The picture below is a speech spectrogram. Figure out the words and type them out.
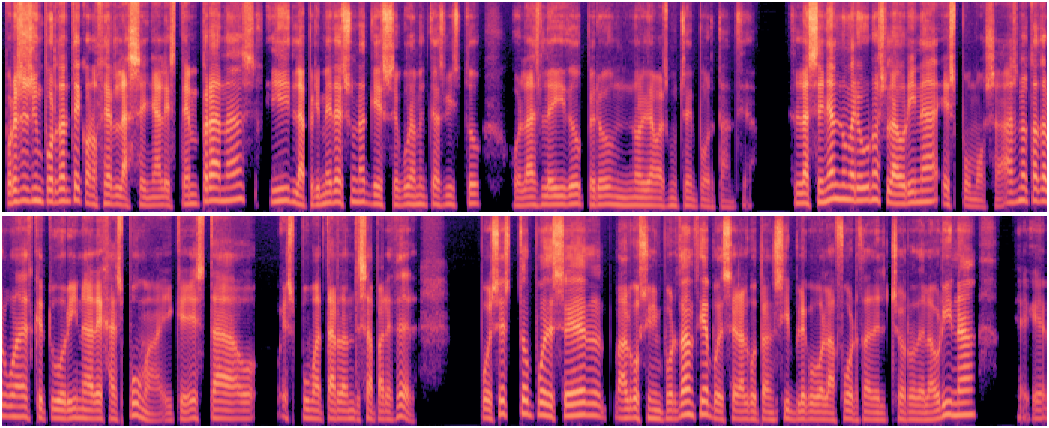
Por eso es importante conocer las señales tempranas y la primera es una que seguramente has visto o la has leído pero no le dabas mucha importancia. La señal número uno es la orina espumosa. ¿Has notado alguna vez que tu orina deja espuma y que esta espuma tarda en desaparecer? Pues esto puede ser algo sin importancia, puede ser algo tan simple como la fuerza del chorro de la orina, eh,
